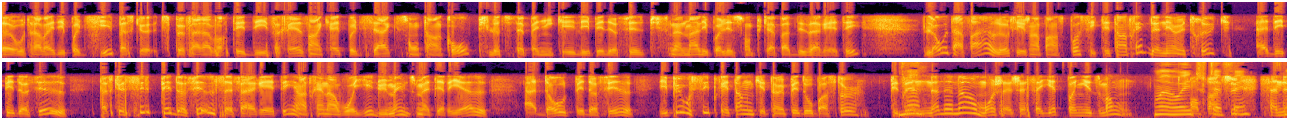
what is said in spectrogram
euh, au travail des policiers, parce que tu peux faire avorter des vraies enquêtes policières qui sont en cours, puis là, tu fais paniquer les pédophiles, puis finalement, les polices sont plus capables de les arrêter. L'autre affaire, là, que les gens pensent pas, c'est que tu es en train de donner un truc à des pédophiles parce que si le pédophile se fait arrêter en train d'envoyer lui-même du matériel à d'autres pédophiles, il peut aussi prétendre qu'il est un pédobuster. puis dire non, non, non, moi, j'essayais de pogner du monde. Oui, oui, tout à fait. Ça ne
